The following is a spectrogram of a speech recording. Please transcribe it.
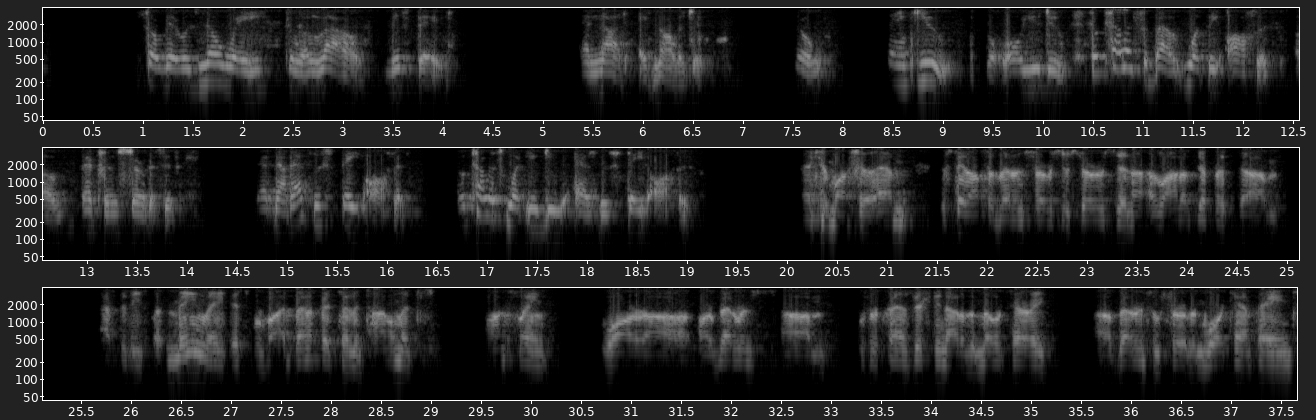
so there was no way to allow this day and not acknowledge it. So thank you for all you do. So tell us about what the Office of Veteran Services. Now that's the state office. So tell us what you do as the state office. Thank you, Marsha. Um, the State Office of Veteran Services serves in a, a lot of different um, capacities, but mainly it's provide benefits and entitlements, counseling to our uh, our veterans um, who are transitioning out of the military, uh, veterans who serve in war campaigns,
